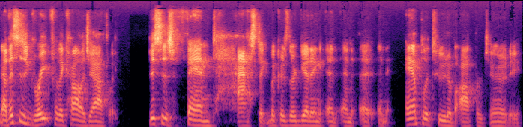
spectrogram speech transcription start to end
Now this is great for the college athlete. This is fantastic because they're getting an, an, an amplitude of opportunity.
